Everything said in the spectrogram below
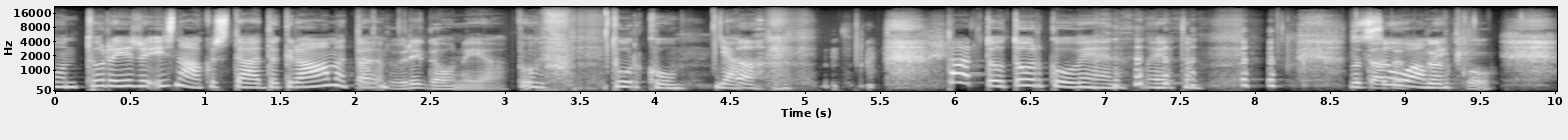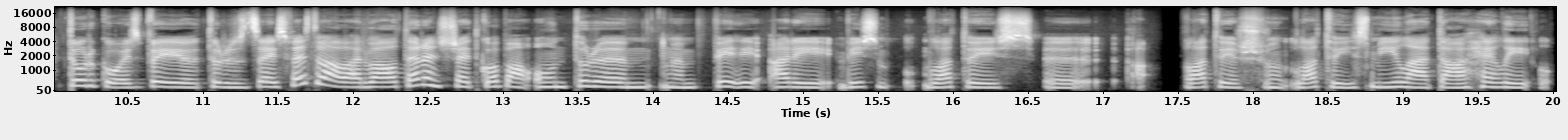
un tur ir iznākusi tāda grāmata. Tartu ir Igaunijā. Uf, turku, jā. Ah. Tartu, turku viena lieta. nu, Somi. Turku. turku. Es biju tur uz dzējas festivālā ar Valtu Erenšu šeit kopā, un tur um, bija arī visu Latvijas, uh, latviešu, Latvijas mīlētā Helija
